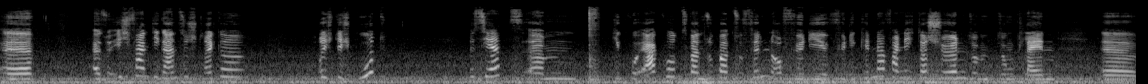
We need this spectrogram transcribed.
Äh, also ich fand die ganze Strecke richtig gut bis jetzt. Ähm, die QR-Codes waren super zu finden, auch für die, für die Kinder fand ich das schön. So, so einen kleinen äh,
